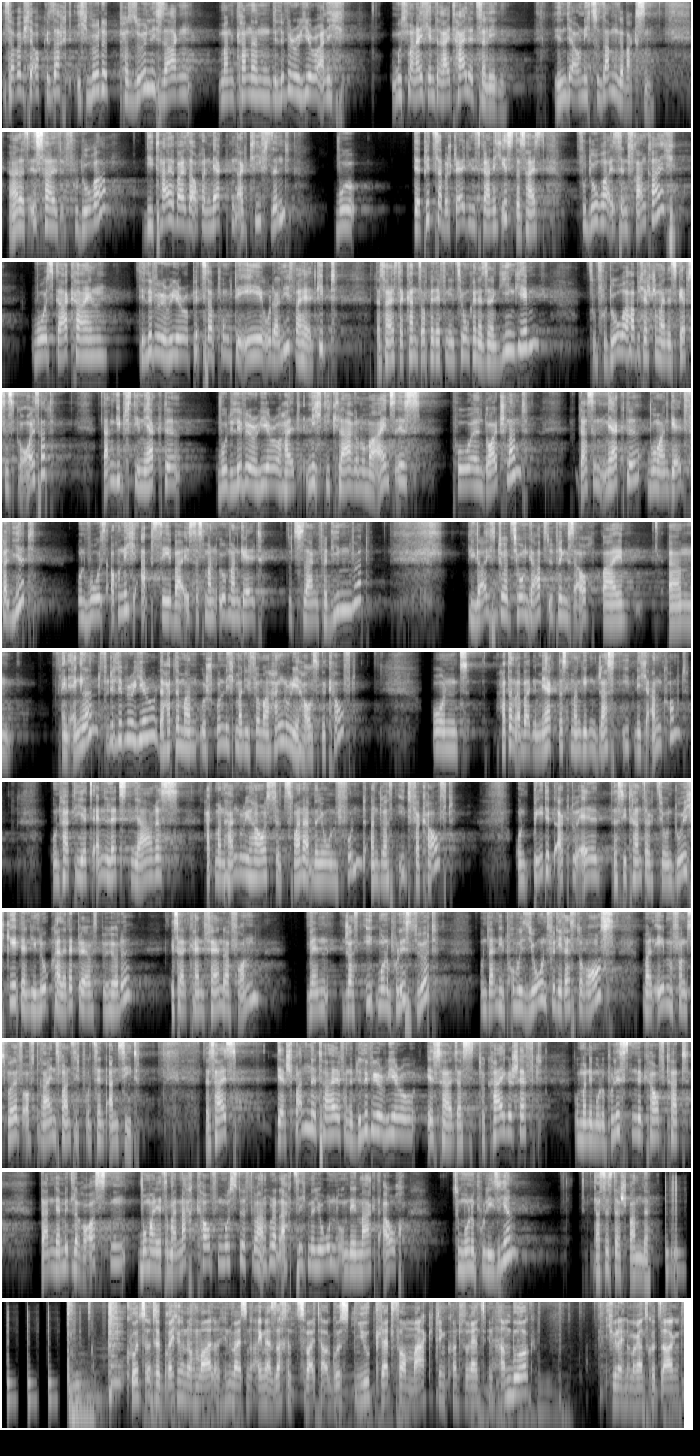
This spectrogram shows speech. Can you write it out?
Deshalb habe ich ja auch gesagt, ich würde persönlich sagen, man kann einen Delivery Hero eigentlich, muss man eigentlich in drei Teile zerlegen. Die sind ja auch nicht zusammengewachsen. Ja, das ist halt Fudora, die teilweise auch in Märkten aktiv sind, wo der Pizza-Bestelldienst gar nicht ist. Das heißt, Fudora ist in Frankreich, wo es gar kein Delivery Hero, Pizza.de oder Lieferheld gibt. Das heißt, da kann es auch per Definition keine Synergien geben. Zu Fudora habe ich ja schon meine Skepsis geäußert. Dann gibt es die Märkte, wo Delivery Hero halt nicht die klare Nummer eins ist, Polen, Deutschland. Das sind Märkte, wo man Geld verliert und wo es auch nicht absehbar ist, dass man irgendwann Geld sozusagen verdienen wird. Die gleiche Situation gab es übrigens auch bei ähm, in England für Delivery Hero. Da hatte man ursprünglich mal die Firma Hungry House gekauft und hat dann aber gemerkt, dass man gegen Just Eat nicht ankommt und hat die jetzt Ende letzten Jahres hat man Hungry House für 200 Millionen Pfund an Just Eat verkauft und betet aktuell, dass die Transaktion durchgeht, denn die lokale Wettbewerbsbehörde ist halt kein Fan davon, wenn Just Eat Monopolist wird und dann die Provision für die Restaurants mal eben von 12 auf 23 Prozent anzieht. Das heißt, der spannende Teil von dem Delivery Hero ist halt das Türkei-Geschäft, wo man den Monopolisten gekauft hat, dann der Mittlere Osten, wo man jetzt aber nachkaufen musste für 180 Millionen, um den Markt auch zu monopolisieren. Das ist das Spannende. Kurze Unterbrechung nochmal und Hinweis in eigener Sache. 2. August New Platform Marketing Konferenz in Hamburg. Ich will euch nochmal ganz kurz sagen,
